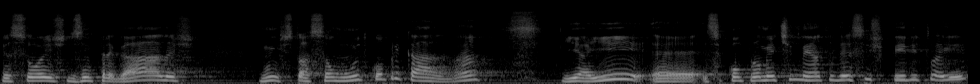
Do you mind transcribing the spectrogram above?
pessoas desempregadas, uma situação muito complicada, né? E aí, é, esse comprometimento desse espírito aí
